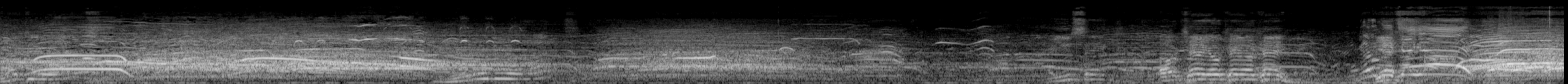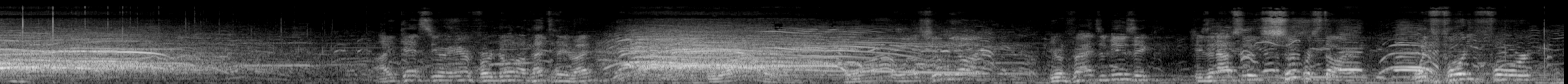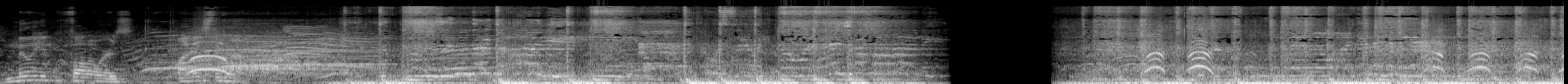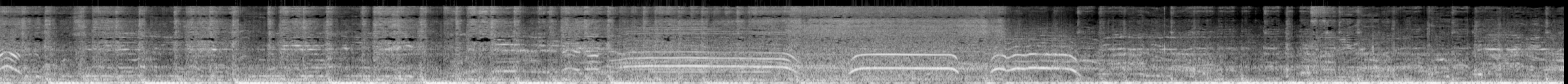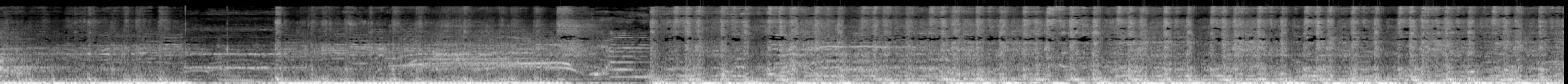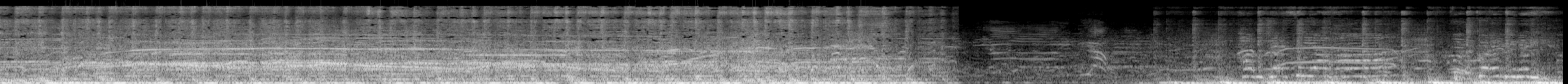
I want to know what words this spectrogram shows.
What do you want? What do you want? Are you saying? Okay, okay, okay. Yes. I guess you're here for Nora Fatehi, right? Yeah! Wow. Wow, well she'll be on. You're fans of music. She's an absolute superstar with 44 million followers on Instagram. हम जैसे यहाँ कोई भी नहीं।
